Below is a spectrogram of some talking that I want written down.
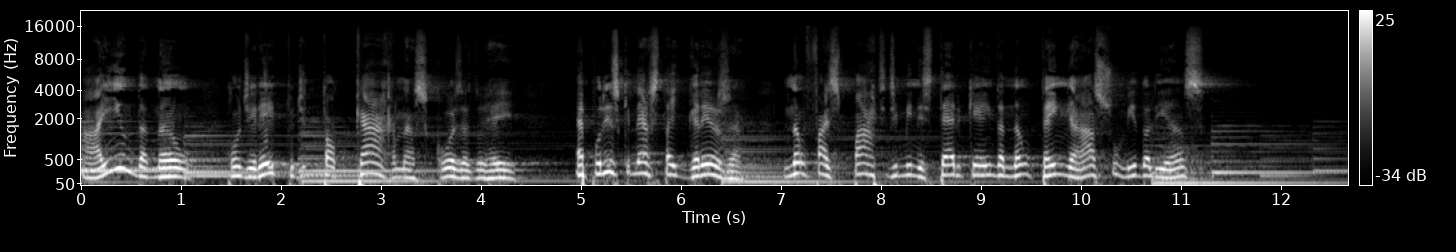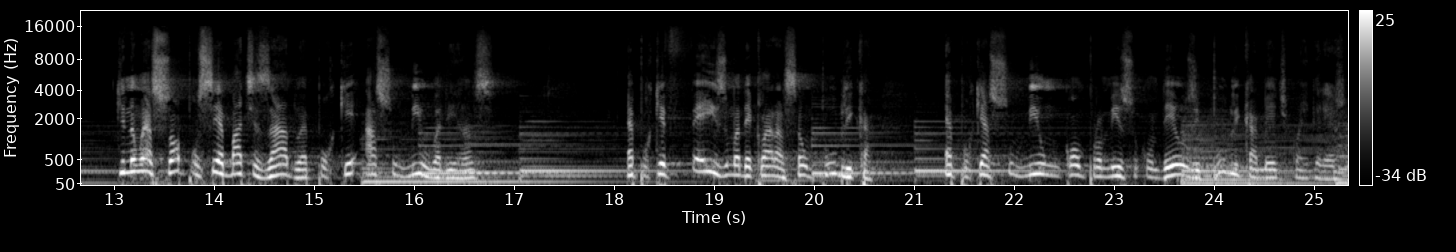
ainda não com direito de tocar nas coisas do rei. É por isso que nesta igreja não faz parte de ministério que ainda não tenha assumido aliança. Que não é só por ser batizado, é porque assumiu aliança. É porque fez uma declaração pública, é porque assumiu um compromisso com Deus e publicamente com a igreja.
